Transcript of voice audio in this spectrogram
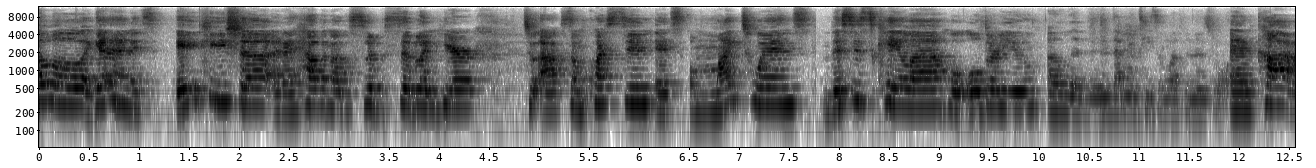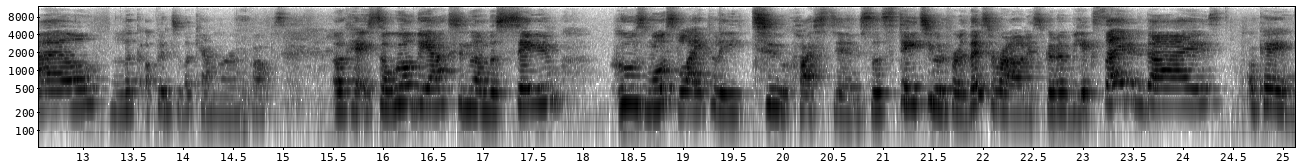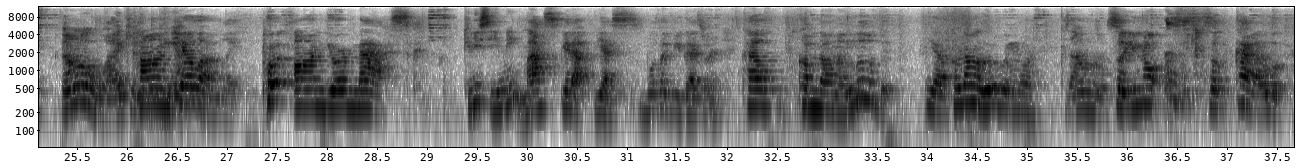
Hello again, it's Akeisha and I have another sibling here to ask some question. It's my twins. This is Kayla. How old are you? 11. That means he's 11 as well. And Kyle. Look up into the camera, Pops. Okay, so we'll be asking them the same who's most likely to question. So stay tuned for this round. It's going to be exciting, guys. Okay. I don't know why I keep Kayla, put on your mask. Can you see me? Mask it up. Yes, both of you guys are. Kyle, come down a little bit. Yeah, come down a little bit more. Cause I don't. So you know, so Kyle, look.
